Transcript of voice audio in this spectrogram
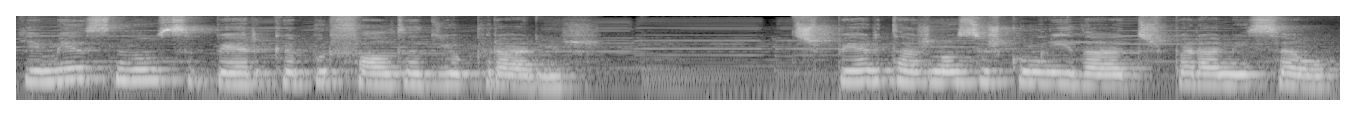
que a messe não se perca por falta de operários Desperta as nossas comunidades para a missão.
